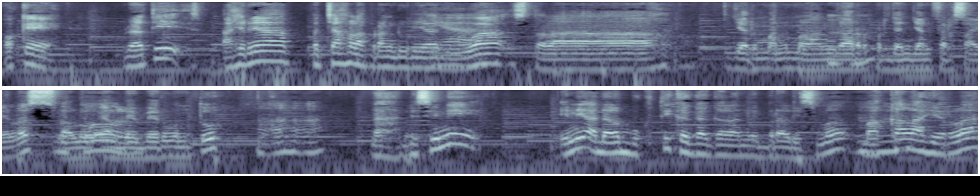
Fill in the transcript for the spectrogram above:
Oke, berarti akhirnya pecahlah Perang Dunia Ya. II setelah Jerman melanggar Perjanjian Versailles, lalu Betul. LBB runtuh. Heeh, heeh. Nah, di sini ini adalah bukti kegagalan liberalisme, maka lahirlah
